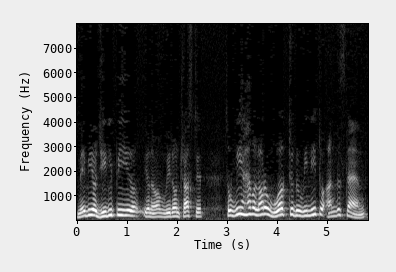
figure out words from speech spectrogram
maybe your GDP you know we don't trust it so we have a lot of work to do we need to understand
